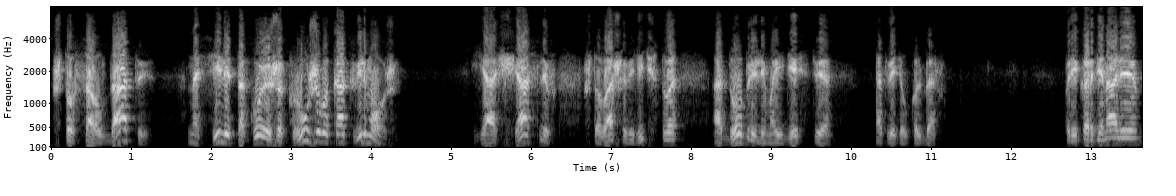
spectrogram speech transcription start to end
что солдаты носили такое же кружево, как вельможи. «Я счастлив, что Ваше Величество одобрили мои действия», — ответил Кольбер. «При кардинале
